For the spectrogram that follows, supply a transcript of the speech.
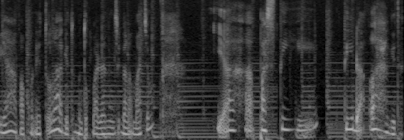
ya apa pun itulah gitu bentuk badan segala macem ya pasti tidak lah gitu.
